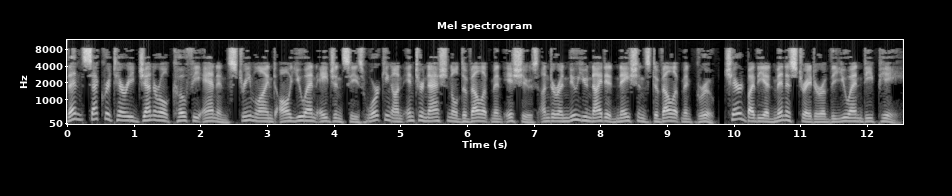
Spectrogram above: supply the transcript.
Then Secretary-General Kofi Annan streamlined all UN agencies working on international development issues under a new United Nations Development Group, chaired by the administrator of the UNDP.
